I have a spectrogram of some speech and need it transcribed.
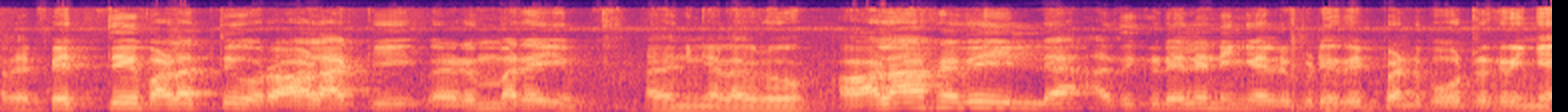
அதை பெற்று வளர்த்து ஒரு ஆளாக்கி வரும் வரையும் அதை நீங்கள் ஒரு ஆளாகவே இல்லை. அதுக்கிடையில நீங்கள் இப்படி ரிப்பண்ட் போட்டிருக்கிறீங்க.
